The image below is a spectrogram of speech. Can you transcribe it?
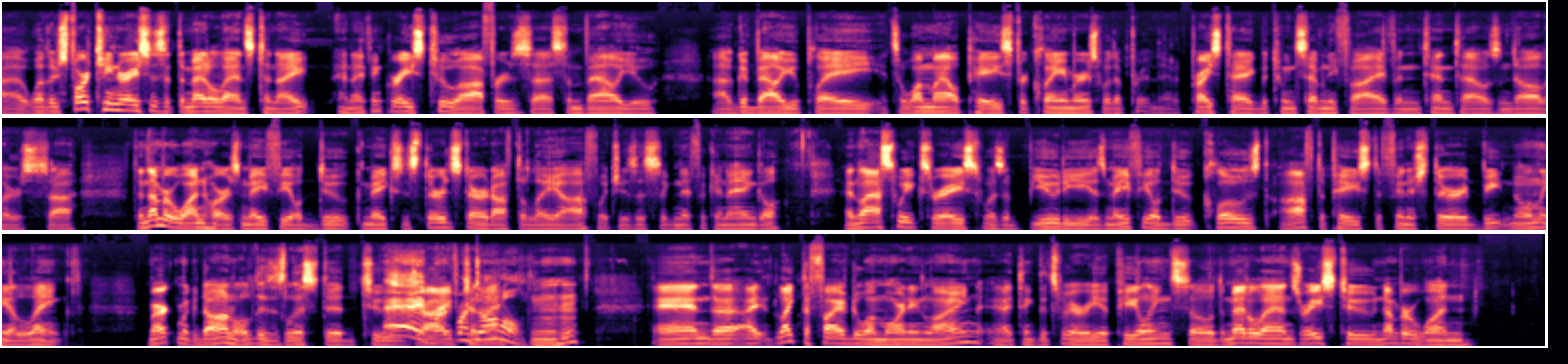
Uh, well, there's 14 races at the Meadowlands tonight, and I think race two offers uh, some value. Uh, good value play. It's a one mile pace for claimers with a, pr- a price tag between seventy-five and ten thousand uh, dollars. The number one horse, Mayfield Duke, makes his third start off the layoff, which is a significant angle. And last week's race was a beauty as Mayfield Duke closed off the pace to finish third, beaten only a length. Mark McDonald is listed to hey, drive Mark tonight. McDonald. Mm-hmm. And uh, I like the five to one morning line. I think that's very appealing. So the Meadowlands race two, number one,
